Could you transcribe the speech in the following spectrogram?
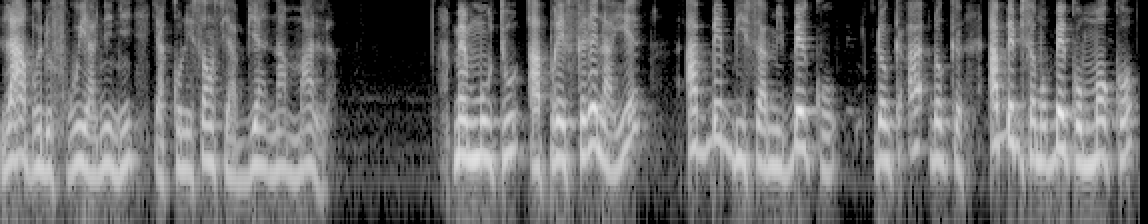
l'arbre de fruit ya nini ya connaissance ya bien na mal. Me mutu apréféré na ye abebisa mibeko. Donc, a, donc abebisa mobeko moko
